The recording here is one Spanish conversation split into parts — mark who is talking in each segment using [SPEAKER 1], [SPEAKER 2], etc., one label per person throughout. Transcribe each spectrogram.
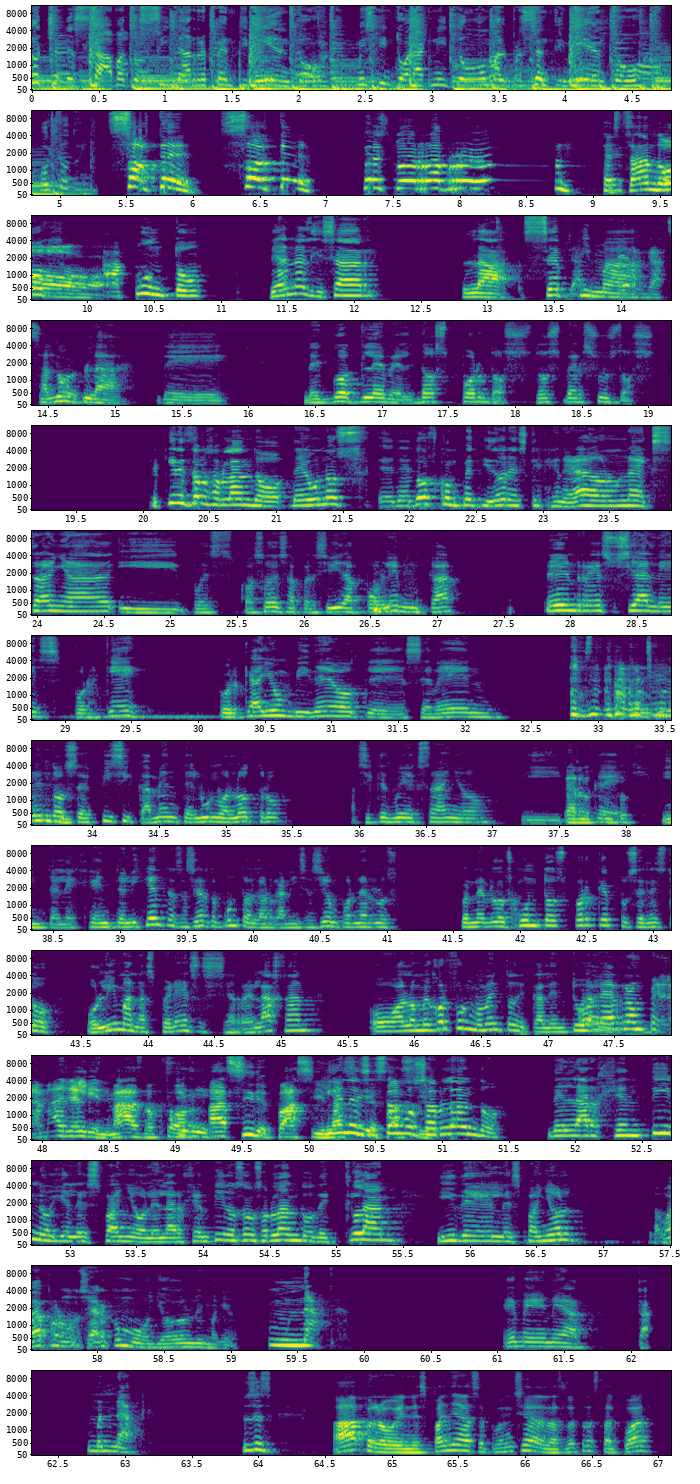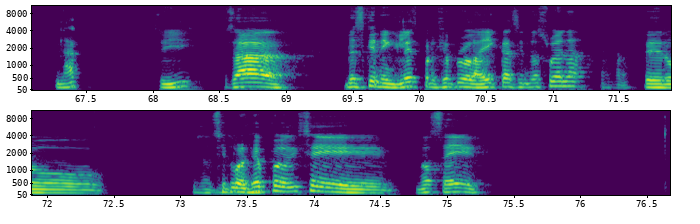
[SPEAKER 1] Noche de sábado sin arrepentimiento. Mi instinto arácnido, mal presentimiento. Hoy todo.
[SPEAKER 2] ¡Salten! ¡Salten! ¡Esto es rap real!
[SPEAKER 3] Estamos a punto de analizar la séptima
[SPEAKER 2] verga,
[SPEAKER 3] dupla de, de God Level 2x2, 2 versus 2. ¿De quién estamos hablando? De unos, eh, de dos competidores que generaron una extraña y pues pasó desapercibida polémica en redes sociales. ¿Por qué? Porque hay un video que se ven agrediéndose físicamente el uno al otro. Así que es muy extraño y creo que inteligente, inteligente hasta cierto punto de la organización ponerlos, ponerlos juntos porque pues en esto o liman asperezas y se relajan o a lo mejor fue un momento de calentura.
[SPEAKER 2] O le rompe la madre a alguien más, doctor.
[SPEAKER 3] Sí.
[SPEAKER 2] Así de fácil.
[SPEAKER 3] ¿Quiénes
[SPEAKER 2] de
[SPEAKER 3] estamos
[SPEAKER 2] fácil.
[SPEAKER 3] hablando? Del argentino y el español. El argentino estamos hablando de clan y del español, lo voy a pronunciar como yo lo imagino. Mnac. M-N-A-K. Mnac. Entonces,
[SPEAKER 2] Ah, pero en España se pronuncian las letras tal cual.
[SPEAKER 3] Mnac.
[SPEAKER 2] Sí. O sea, ves que en inglés, por ejemplo, la I casi no suena,
[SPEAKER 3] Ajá.
[SPEAKER 2] pero
[SPEAKER 3] Pues
[SPEAKER 2] si por ejemplo dice, no sé,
